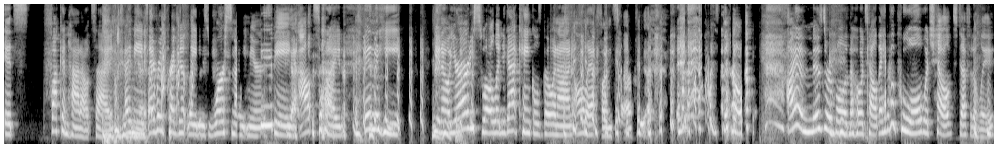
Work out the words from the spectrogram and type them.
It's fucking hot outside. I mean, Yes. every pregnant lady's worst nightmare Beep. being Yeah. outside in the heat. You know, you're already swollen, you got cankles going on, all that fun stuff. so I am miserable in the hotel. They have a pool, which helped definitely.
